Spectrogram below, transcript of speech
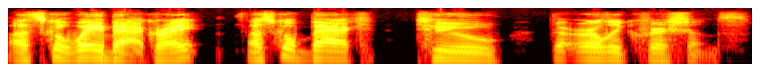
let's go way back, right? Let's go back to the early Christians.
